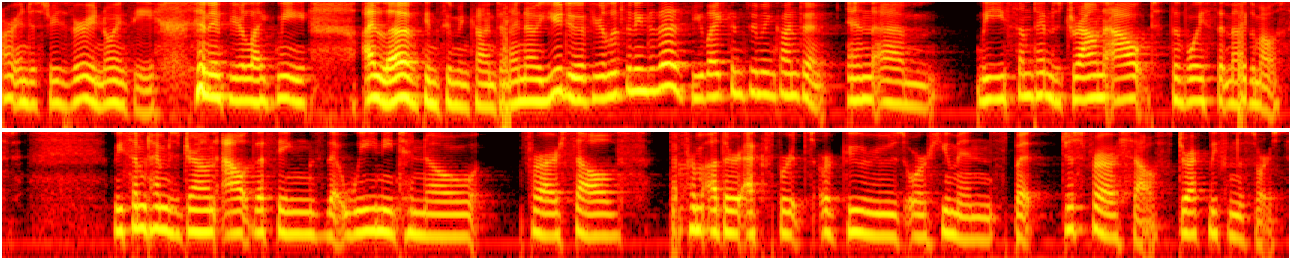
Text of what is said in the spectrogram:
our industry is very noisy. And if you're like me, I love consuming content. I know you do. If you're listening to this, you like consuming content. And um, we sometimes drown out the voice that matters the most. We sometimes drown out the things that we need to know for ourselves from other experts or gurus or humans, but just for ourselves, directly from the source.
